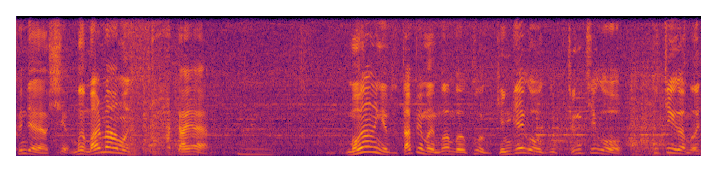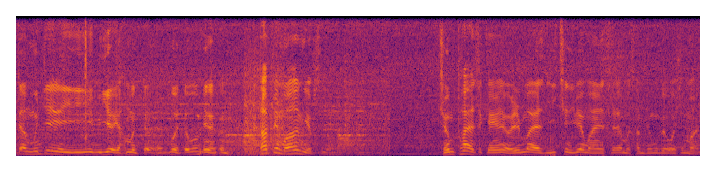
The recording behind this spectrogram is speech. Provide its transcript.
근데 시- 뭐 말만 하면 싹 다 해. 못하는 게 없어. 답변은 뭐, 뭐, 그 경제고, 그 정치고, 국제가 뭐 어떤 문제 이- 이- 한번 떠, 뭐 떠보면 답변 못하는 게 없어요. 전파했을 경우에 얼마에서 2,200만 원에서 뭐 3,950만 원.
